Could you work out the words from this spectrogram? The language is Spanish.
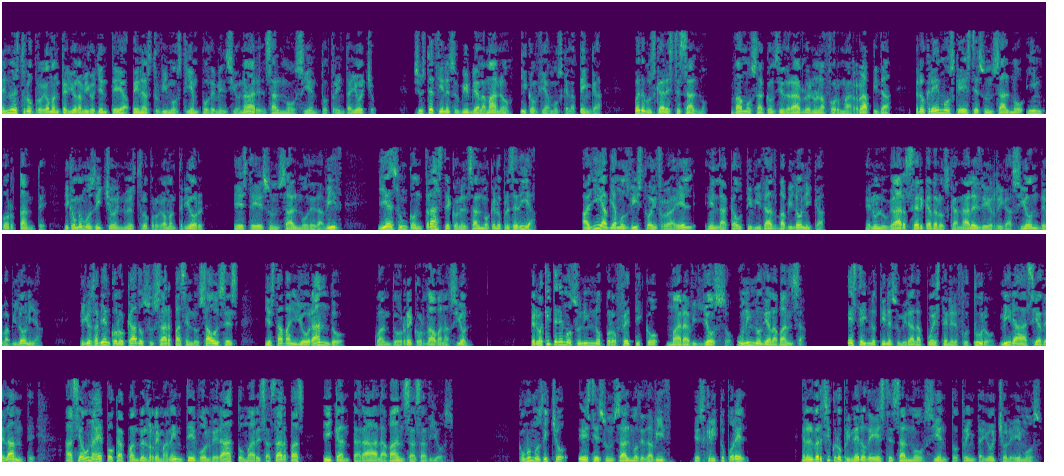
En nuestro programa anterior, amigo oyente, apenas tuvimos tiempo de mencionar el Salmo 138. Si usted tiene su Biblia a la mano, y confiamos que la tenga, puede buscar este salmo. Vamos a considerarlo en una forma rápida, pero creemos que este es un salmo importante, y como hemos dicho en nuestro programa anterior, este es un salmo de David, y es un contraste con el salmo que lo precedía. Allí habíamos visto a Israel en la cautividad babilónica, en un lugar cerca de los canales de irrigación de Babilonia. Ellos habían colocado sus arpas en los sauces y estaban llorando cuando recordaban a Sión. Pero aquí tenemos un himno profético maravilloso, un himno de alabanza. Este himno tiene su mirada puesta en el futuro, mira hacia adelante, hacia una época cuando el remanente volverá a tomar esas arpas y cantará alabanzas a Dios. Como hemos dicho, este es un salmo de David, escrito por él. En el versículo primero de este Salmo 138 leemos,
